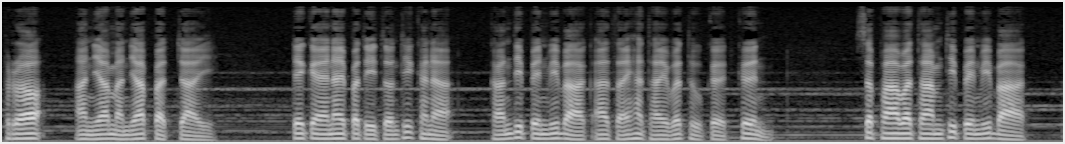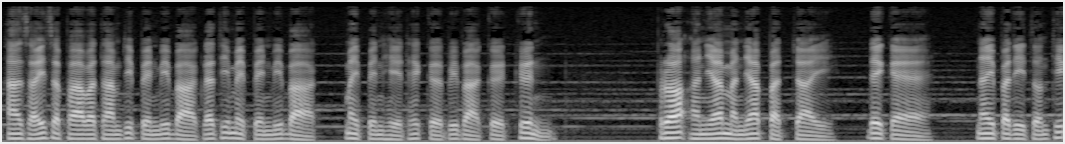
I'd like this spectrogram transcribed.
เพราะอัญญมัญญปัจจัยได้แก่ในปฏิสนธิขณะ ขันธ์ที่เป็นวิบากอาศัยหทัยวัตถุเกิดขึ้น สภาวธรรมที่เป็นวิบาก อาศัยสภาวธรรมที่เป็นวิบากและที่ไม่เป็นวิบาก ไม่เป็นเหตุให้เกิดวิบากเกิดขึ้น เพราะอัญญมัญญปัจจัย ได้แก่ ในปฏิสนธิ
